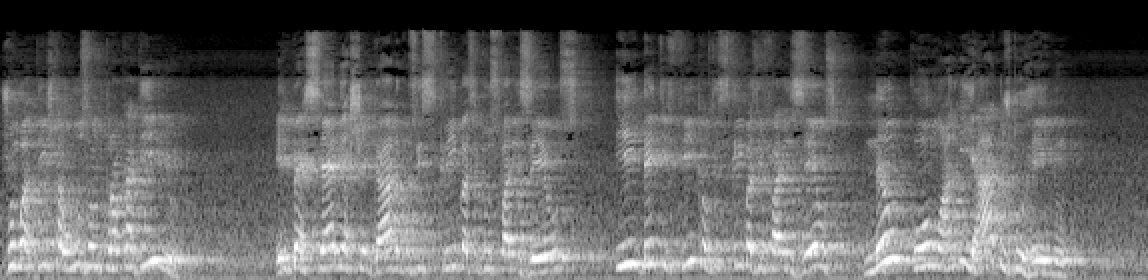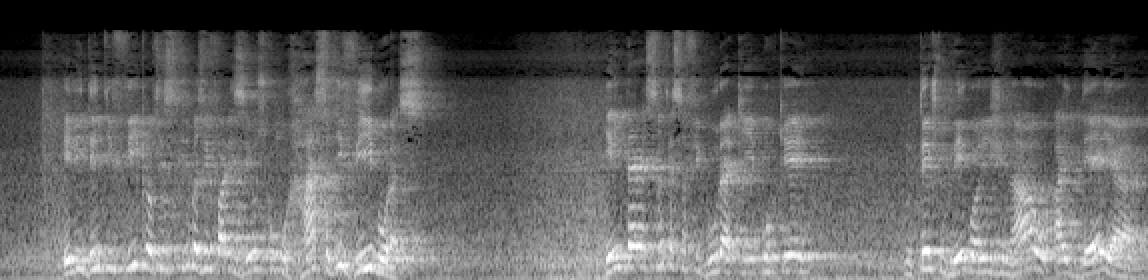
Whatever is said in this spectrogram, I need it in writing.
João Batista usa um trocadilho. Ele percebe a chegada dos escribas e dos fariseus e identifica os escribas e fariseus não como aliados do reino. Ele identifica os escribas e fariseus como raça de víboras. E é interessante essa figura aqui, porque no texto grego original a ideia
